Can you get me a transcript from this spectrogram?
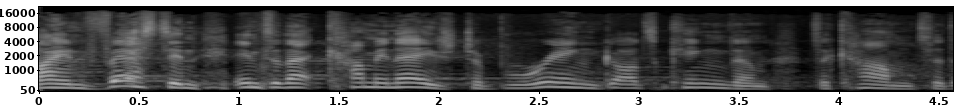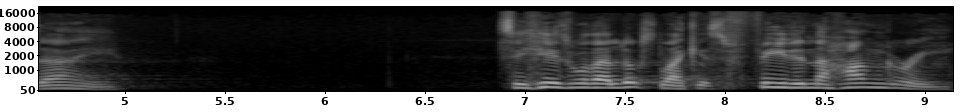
by investing into that coming age to bring God's kingdom to come today. See, here's what that looks like it's feeding the hungry,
